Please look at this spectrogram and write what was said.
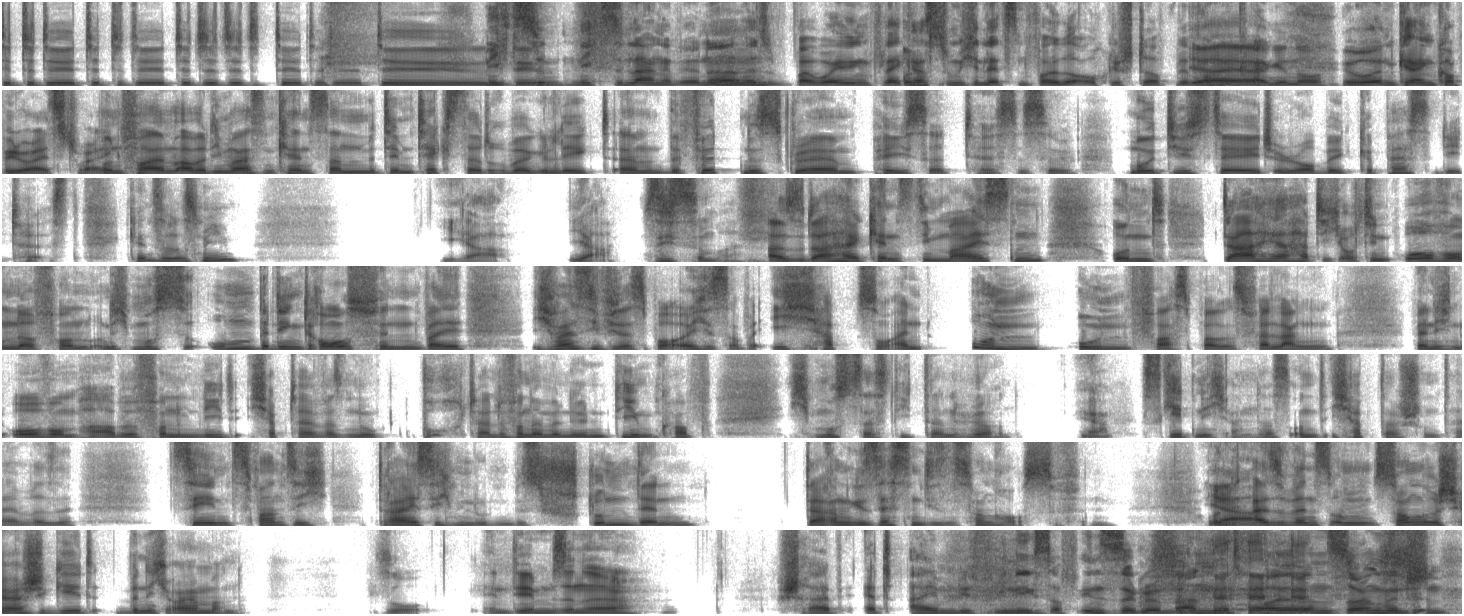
Nicht, zu, nicht zu lange, wir, ne? Mhm. Also bei Waiting Flag Und- hast du mich in der letzten Folge auch gestoppt. Wir, Ja, ja, kein, genau. wir wollten keinen Copyright-Strike. Und vor allem aber die meisten kennen es dann mit dem Text darüber gelegt, ähm, The Fitnessgram Pacer Test is a Multi-Stage Aerobic Capacity Test. Kennst du das Meme? Ja. Ja, siehst du mal. Also daher kennst die meisten und daher hatte ich auch den Ohrwurm davon und ich musste unbedingt rausfinden, weil ich weiß nicht, wie das bei euch ist, aber ich habe so ein un unfassbares Verlangen, wenn ich einen Ohrwurm habe von einem Lied. Ich habe teilweise nur Bruchteile von der Melodie im Kopf. Ich muss das Lied dann hören. Ja. Es geht nicht anders und ich habe da schon teilweise 10, 20, 30 Minuten bis Stunden daran gesessen, diesen Song rauszufinden. Und Ja. also wenn es um Songrecherche geht, bin ich euer Mann. So. In dem Sinne, schreibt at I'm the Phoenix auf Instagram an mit euren Songwünschen.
